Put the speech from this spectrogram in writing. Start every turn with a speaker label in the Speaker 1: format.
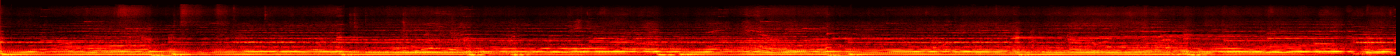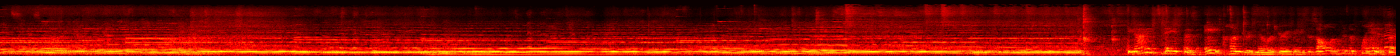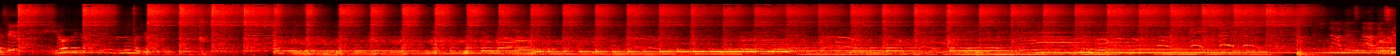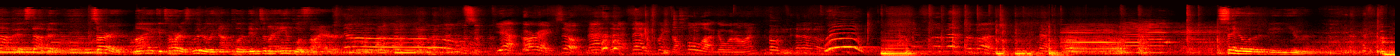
Speaker 1: The
Speaker 2: plugged into my amplifier. No!
Speaker 3: Yeah, alright, so that, that, that explains a whole lot going on.
Speaker 4: Oh no.
Speaker 3: Woo! Happens to the best of us!
Speaker 2: Say hello to being human.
